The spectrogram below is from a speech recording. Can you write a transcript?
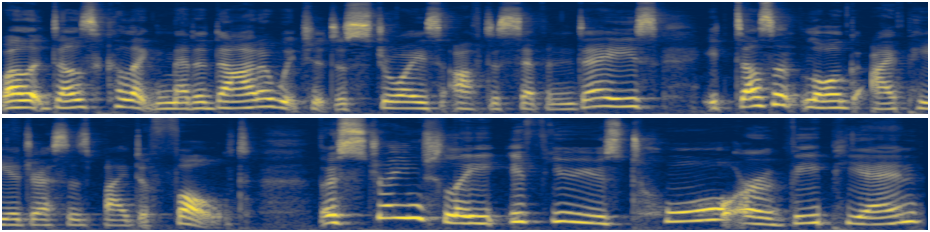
While it does collect metadata which it destroys after seven days, it doesn't log IP addresses by default. Though strangely, if you use Tor or a VPN,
